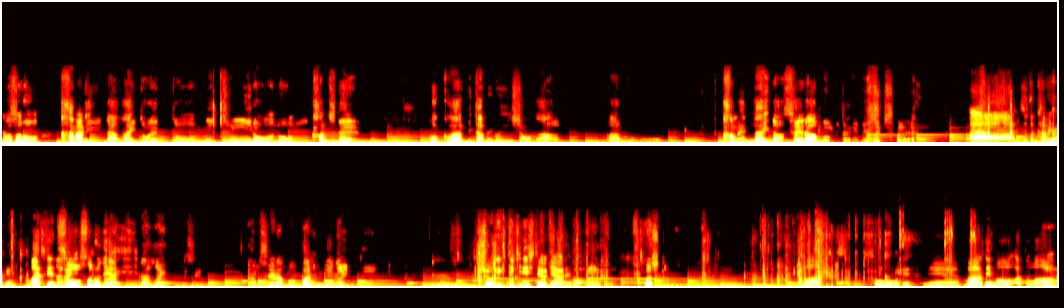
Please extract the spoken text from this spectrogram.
でもその、かなり長いドレッドに金色の感じで、僕は見た目の印象が、あの、仮面ライダー、セーラームーンみたいなイメージでしたね。あーちょっと髪の毛マジで長いね、そう、そのぐらい長いんですよ。あのセーラームーンばりに長いので。うん、衝撃的でしたよねあれは。うん。確かに。まあそうですねまあでもあとは、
